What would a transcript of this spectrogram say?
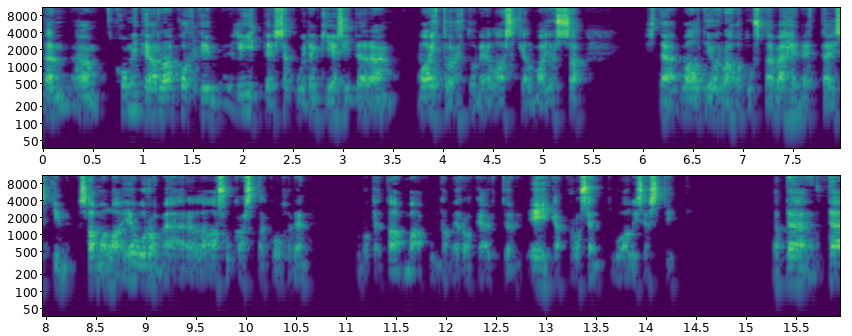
tämän komitean raportin liitteessä kuitenkin esitellään vaihtoehtoinen laskelma, jossa sitä valtionrahoitusta vähennettäisikin samalla euromäärällä asukasta kohden, kun otetaan maakuntavero käyttöön, eikä prosentuaalisesti. Ja tämä, tämä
